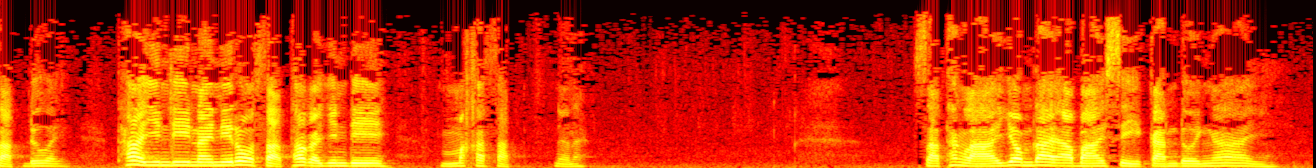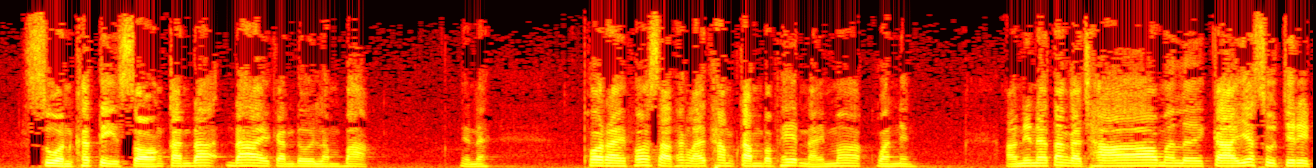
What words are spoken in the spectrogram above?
สัตว์ด้วย ถ้ายินดีในนิโรธสัตว์เท่ากับยินดีมรรคสัตว์เนี่ยนะสัตว์ทั้งหลายย่อมได้อบายสี่กันโดยง่าย ส่วนคติสองกันได้ได้กันโดยลำบากเนี่ยนะเพราะอะไรเพราะสัตว์ทั้งหลายทำกรรมประเภทไหนมากวันหนึ่งอันนี้นะตั้งแต่เช้ามาเลยกายสุจริต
